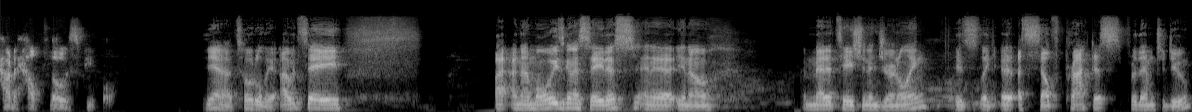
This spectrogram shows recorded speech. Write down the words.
how to help those people yeah totally i would say I, and I'm always gonna say this, and uh, you know, meditation and journaling is like a, a self practice for them to do.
